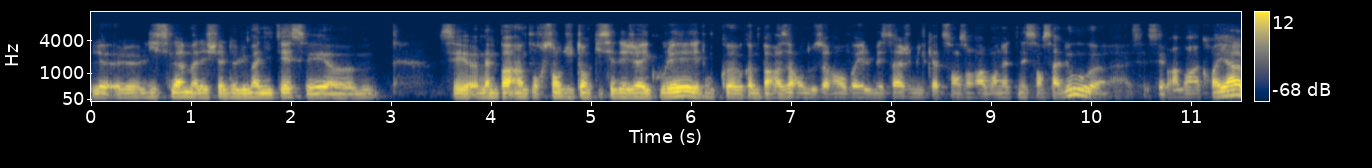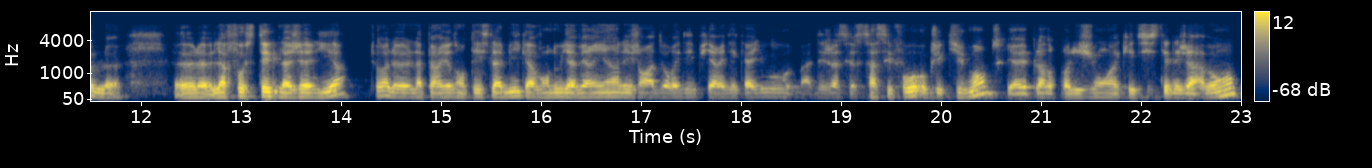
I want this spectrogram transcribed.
l'islam à l'échelle de l'humanité, c'est euh, même pas 1% du temps qui s'est déjà écoulé. Et donc, euh, comme par hasard, on nous aura envoyé le message 1400 ans avant notre naissance à nous. Euh, c'est vraiment incroyable. La fausseté de la Jalia, tu vois, la période anté-islamique, avant nous, il n'y avait rien, les gens adoraient des pierres et des cailloux. Bah, déjà, ça, c'est faux, objectivement, parce qu'il y avait plein de religions qui existaient déjà avant.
